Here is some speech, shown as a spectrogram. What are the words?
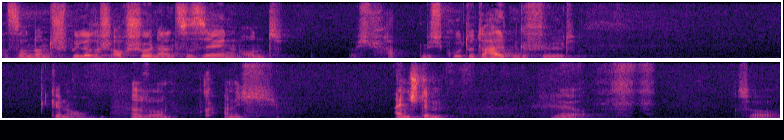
sondern spielerisch auch schön anzusehen. Und ich habe mich gut unterhalten gefühlt. Genau. Also kann ich einstimmen. Ja. So,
